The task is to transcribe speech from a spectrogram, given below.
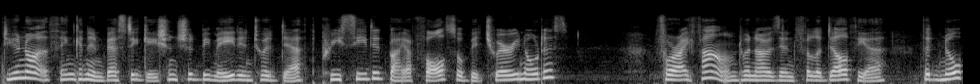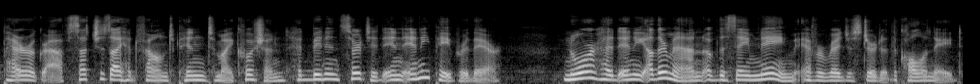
do you not think an investigation should be made into a death preceded by a false obituary notice? For I found, when I was in Philadelphia, that no paragraph such as I had found pinned to my cushion had been inserted in any paper there, nor had any other man of the same name ever registered at the Colonnade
